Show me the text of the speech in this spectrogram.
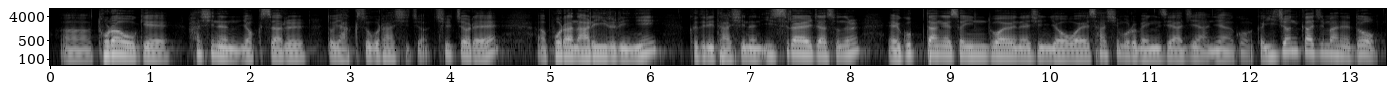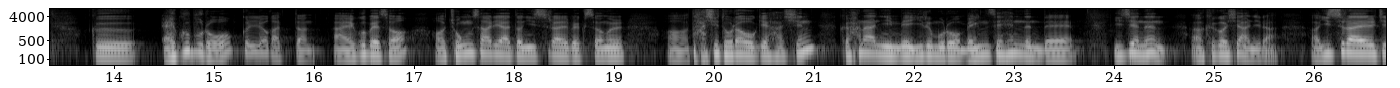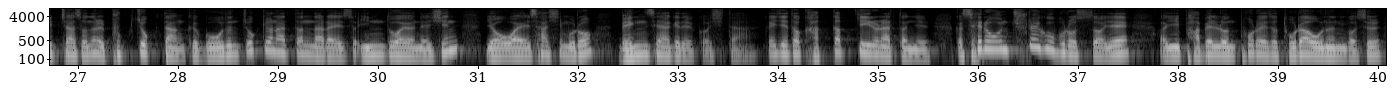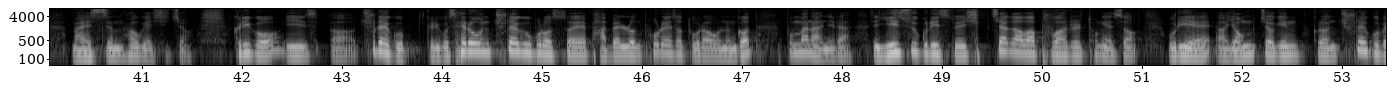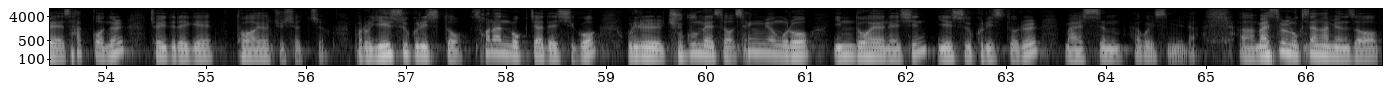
어, 돌아오게 하시는 역사를 또 약속을 하시죠. 7절에 어, 보라 날이 이르리니 그들이 다시는 이스라엘 자손을 애굽 땅에서 인도하여 내신 여호와의 사심으로 맹세하지 아니하고 그러니까 이전까지만 해도 그 애굽으로 끌려갔던 아, 애굽에서 어, 종살이하던 이스라엘 백성을 어, 다시 돌아오게 하신 그 하나님의 이름으로 맹세했는데 이제는 어, 그것이 아니라 어, 이스라엘 집 자손을 북쪽 땅 그 모든 쫓겨났던 나라에서 인도하여 내신 여호와의 사심으로 맹세하게 될 것이다. 그러니까 이제 더 가깝게 일어났던 일, 그러니까 새로운 출애굽으로서의 어, 이 바벨론 포로에서 돌아오는 것을 말씀하고 계시죠. 그리고 이 어, 출애굽 그리고 새로운 출애굽으로서의 바벨론 포로에서 돌아오는 것 뿐만 아니라 예수 그리스도의 십자가와 부활을 통해서 우리의 어, 영적인 그런 출애굽의 사건을 저희들에게 더하여 주셨죠. 바로 예수 그리스도 선한 목자 되시고 우리를 죽음에서 생명으로 인도하여 내신 예수 그리스도를 말씀하고 있습니다. 아, 말씀을 묵상하면서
